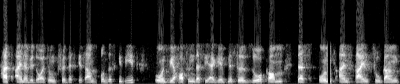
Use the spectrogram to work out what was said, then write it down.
hat eine Bedeutung für das Gesamtbundesgebiet. Und wir hoffen, dass die Ergebnisse so kommen, dass uns einen freien Zugang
